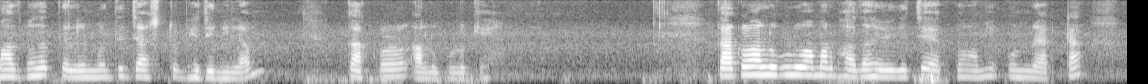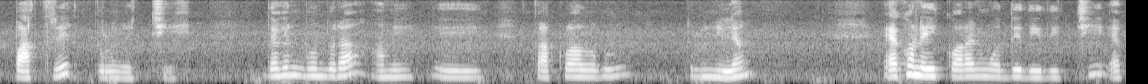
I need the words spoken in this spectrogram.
মাছ ভাজার তেলের মধ্যে জাস্ট ভেজে নিলাম কাঁকড়ার আলুগুলোকে। কাঁকড়া আলুগুলো আমার ভাজা হয়ে গেছে, এখন আমি অন্য একটা পাত্রে তুলে নিচ্ছি। দেখেন বন্ধুরা, আমি এই কাঁকড়া আলুগুলো তুলে নিলাম। এখন এই কড়াইয়ের মধ্যে দিয়ে দিচ্ছি এক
